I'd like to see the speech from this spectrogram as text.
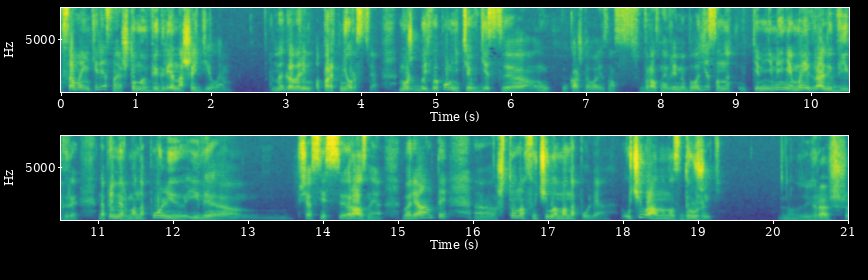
Самое интересное, что мы в игре нашей делаем. Мы говорим о партнерстве. Может быть, вы помните, в детстве, ну, у каждого из нас в разное время было детство, но тем не менее мы играли в игры. Например, Монополию или э, сейчас есть разные варианты. Э, Что нас учила Монополия? Учила она нас дружить. Ну, ігра ж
